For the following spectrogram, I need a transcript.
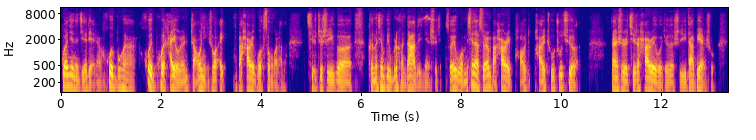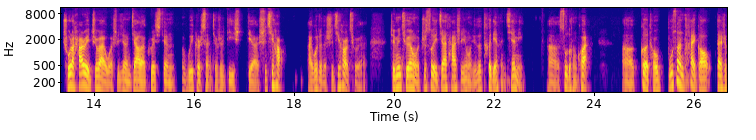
关键的节点上，会不会会不会还有人找你说，哎，你把 Harry 给我送过来吧？其实这是一个可能性并不是很大的一件事情。所以我们现在虽然把 Harry 刨排除出去了。但是其实 Harry 我觉得是一大变数。除了 Harry 之外，我实际上加了 Christian Wickerson，就是第第十七号爱国者的十七号球员。这名球员我之所以加他，是因为我觉得特点很鲜明，啊，速度很快，呃，个头不算太高，但是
